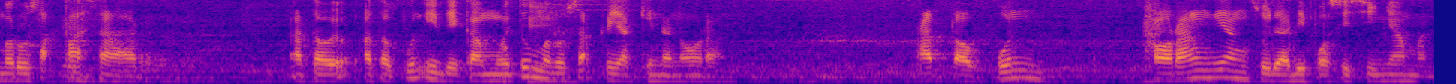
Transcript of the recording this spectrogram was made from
merusak pasar. Atau ataupun ide kamu itu merusak keyakinan orang. Ataupun orang yang sudah di posisi nyaman.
